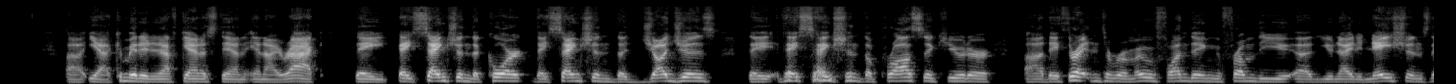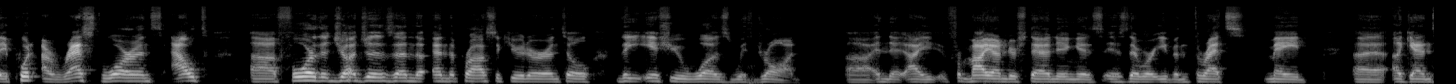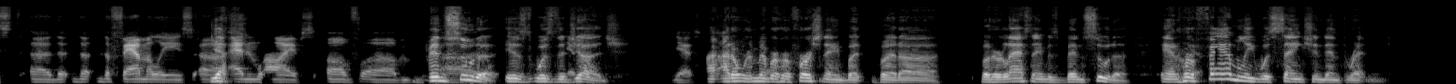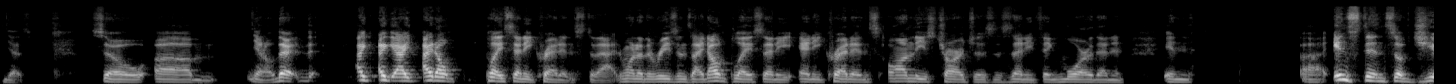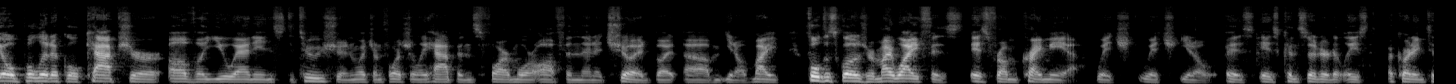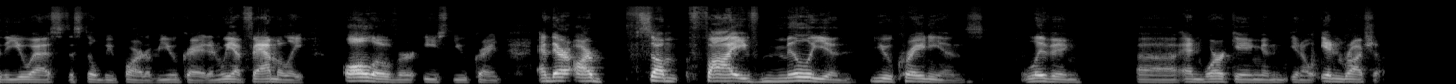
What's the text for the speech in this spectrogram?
yeah, committed in Afghanistan and Iraq they they sanctioned the court, they sanctioned the judges, they they sanctioned the prosecutor. Uh, they threatened to remove funding from the, uh, the United Nations. They put arrest warrants out uh, for the judges and the and the prosecutor until the issue was withdrawn. Uh, and that I, from my understanding, is is there were even threats made uh, against uh, the, the, the families uh, yes. and lives of um, Bensouda is was the yes. judge. Yes, I, I, don't remember her first name, but but uh, but her last name is Bensouda, and her family was sanctioned and threatened. Yes, so um, you know, there, I, I I don't place any credence to that. And one of the reasons I don't place any any credence on these charges is anything more than in in uh, instance of geopolitical capture of a UN institution, which unfortunately happens far more often than it should. But um, you know, my full disclosure, my wife is is from Crimea, which which you know is is considered at least according to the U.S. to still be part of Ukraine, and we have family all over East Ukraine, and there are some five million Ukrainians living uh, and working and you know in Russia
